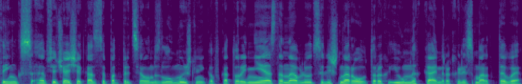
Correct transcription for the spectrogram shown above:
Things, э, все чаще оказывается под прицелом злоумышленников, которые не останавливаются лишь на роутерах и умных камерах или смарт-ТВ.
